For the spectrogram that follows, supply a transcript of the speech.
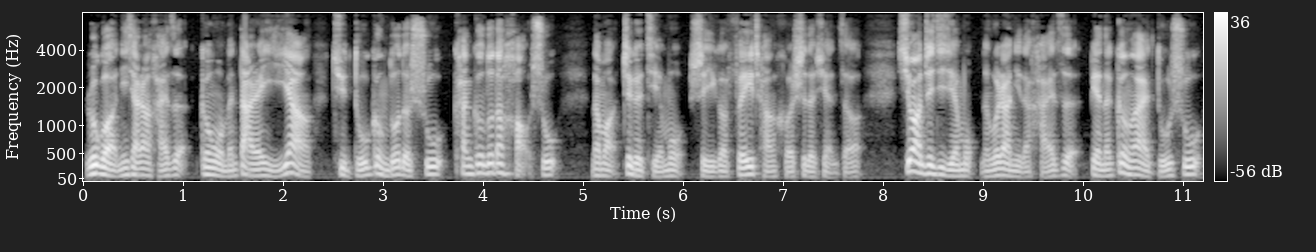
如果你想让孩子跟我们大人一样去读更多的书，看更多的好书。那么这个节目是一个非常合适的选择，希望这期节目能够让你的孩子变得更爱读书，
